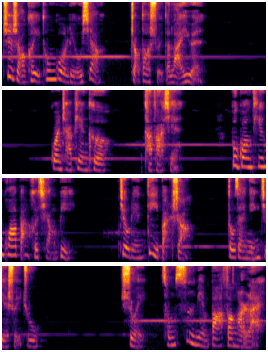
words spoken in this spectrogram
至少可以通过流向找到水的来源。观察片刻，他发现，不光天花板和墙壁，就连地板上都在凝结水珠。水从四面八方而来，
